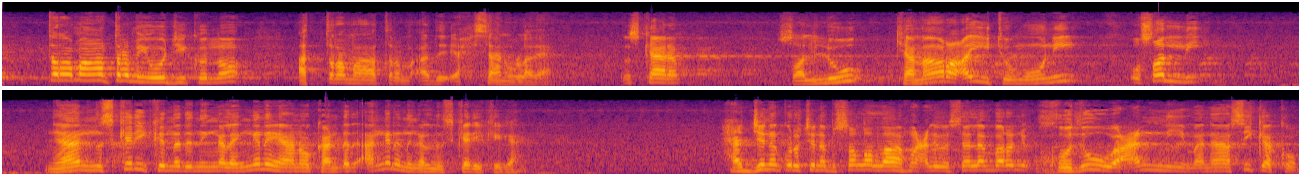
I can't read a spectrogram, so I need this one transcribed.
എത്രമാത്രം യോജിക്കുന്നോ അത്രമാത്രം അത് എഹ്സാൻ ഉള്ളതാണ് നിസ്കാരം സല്ലു ഖമറൈതുമൂനി ഉസല്ലി. ഞാൻ നിസ്കരിക്കുന്നത് നിങ്ങൾ എങ്ങനെയാണോ കണ്ടത് അങ്ങനെ നിങ്ങൾ നിസ്കരിക്കുക. ഹജ്ജിനെ കുറിച്ച് നബി സല്ലല്ലാഹു അലൈഹി വസ്ലം പറഞ്ഞു ഹുദു അന്നി മനാസിക്കും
